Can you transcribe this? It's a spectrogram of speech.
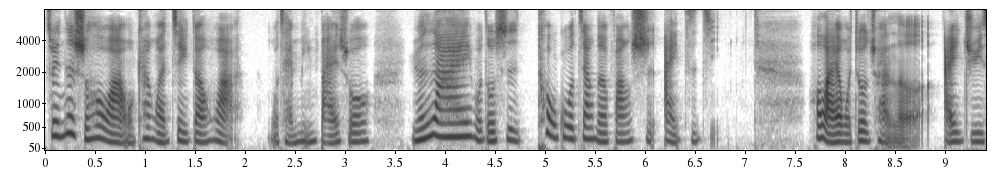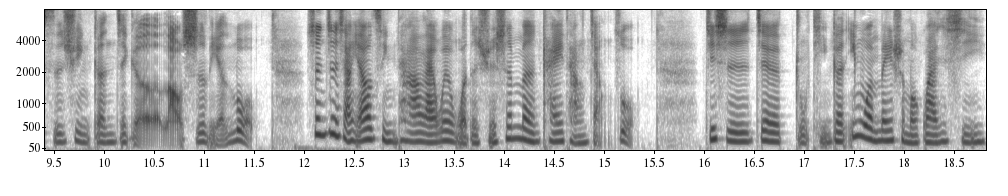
所以那时候啊，我看完这一段话，我才明白说，原来我都是透过这样的方式爱自己。后来我就传了 IG 私讯跟这个老师联络，甚至想邀请他来为我的学生们开一堂讲座。其实这个主题跟英文没什么关系，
